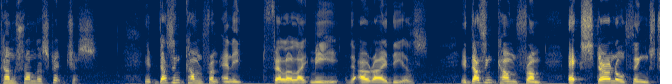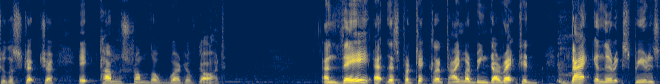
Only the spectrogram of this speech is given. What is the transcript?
comes from the scriptures. It doesn't come from any fellow like me, the, our ideas. It doesn't come from external things to the scripture. It comes from the Word of God. And they, at this particular time, are being directed back in their experience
